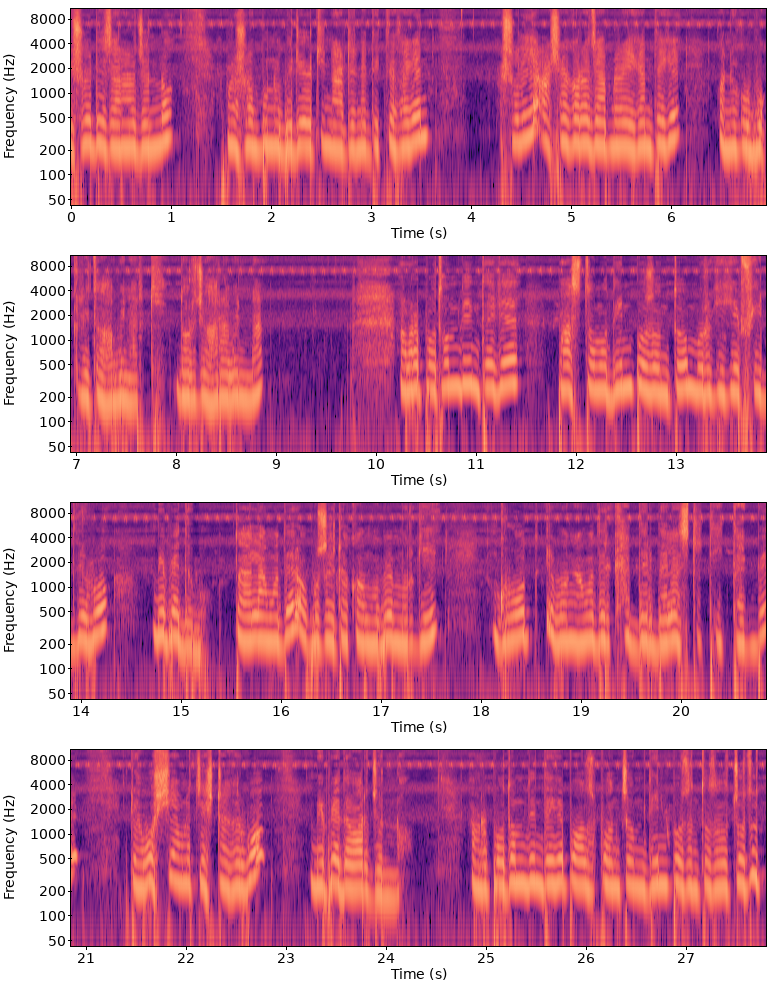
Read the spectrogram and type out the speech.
বিষয়টি জানার জন্য আপনারা সম্পূর্ণ ভিডিওটি না টেনে দেখতে থাকেন। আসলে আশা করা যায় আপনারা এখান থেকে অনেক উপকৃত হবেন আর কি, ধৈর্য হারাবেন না। আমরা প্রথম দিন থেকে পাঁচতম দিন পর্যন্ত মুরগিকে ফিড দেব মেপে দেব। তাহলে আমাদের অপচয়টা কম হবে, মুরগি গ্রোথ এবং আমাদের খাদ্যের ব্যালেন্সটা ঠিক থাকবে। এটা অবশ্যই আমরা চেষ্টা করব মেপে দেওয়ার জন্য। আমরা প্রথম দিন থেকে পঞ্চম দিন পর্যন্ত চতুর্থ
